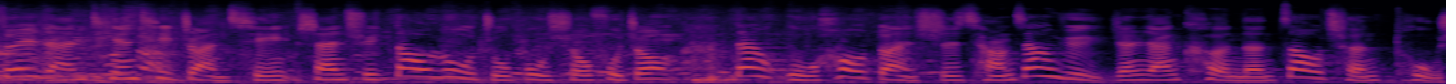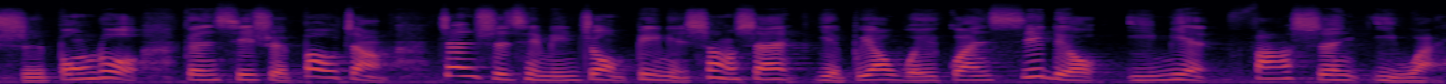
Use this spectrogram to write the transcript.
虽然天气转晴，山区道路逐步修复中，但午后短时强降雨仍然可能造成土石崩落跟溪水暴涨。暂时请民众避免上山，也不要围观溪流，以免发生意外。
